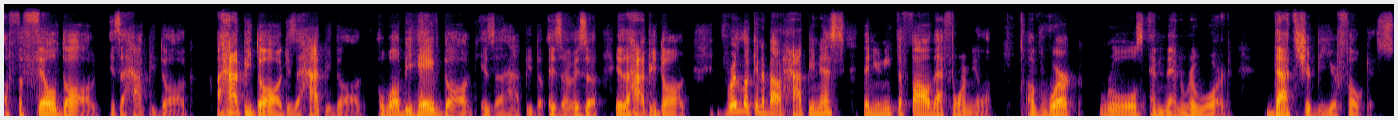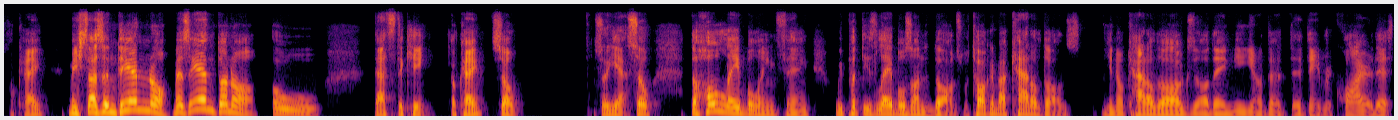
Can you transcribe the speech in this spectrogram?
A fulfilled dog is a happy dog. A happy dog is a happy dog. A well-behaved dog is a happy dog. Is a is a is a happy dog. If we're looking about happiness, then you need to follow that formula of work, rules, and then reward. That should be your focus. Okay. Me estás entiendo? Me siento no. Oh, that's the key. Okay. So, so yeah. So the whole labeling thing, we put these labels on the dogs. We're talking about cattle dogs. You know, cattle dogs, oh, they need, you know, that the, they require this.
